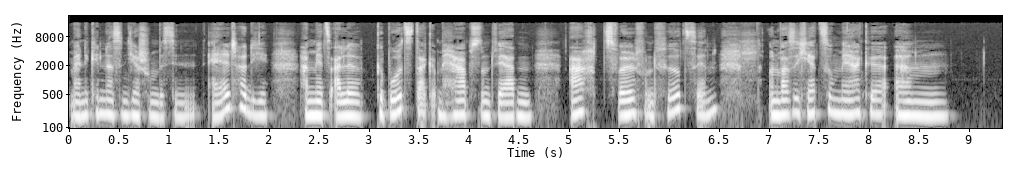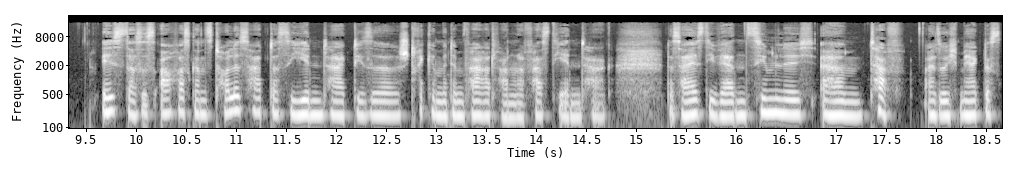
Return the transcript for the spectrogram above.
meine Kinder sind ja schon ein bisschen älter, die haben jetzt alle Geburtstag im Herbst und werden acht, zwölf und vierzehn. Und was ich jetzt so merke, ähm, ist, dass es auch was ganz Tolles hat, dass sie jeden Tag diese Strecke mit dem Fahrrad fahren oder fast jeden Tag. Das heißt, die werden ziemlich ähm, tough. Also ich merke das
